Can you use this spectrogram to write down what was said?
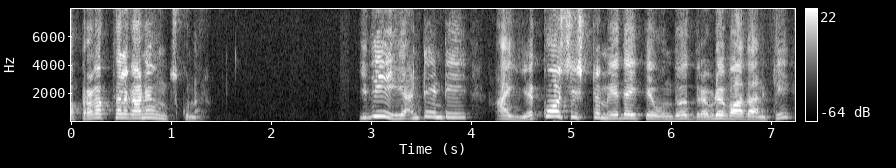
ప్రవక్తలుగానే ఉంచుకున్నారు. ఇది అంటే ఏంటి? ఆ ఎకో సిస్టమ్ ఏదైతే ఉందో ద్రవిడవాదానికి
